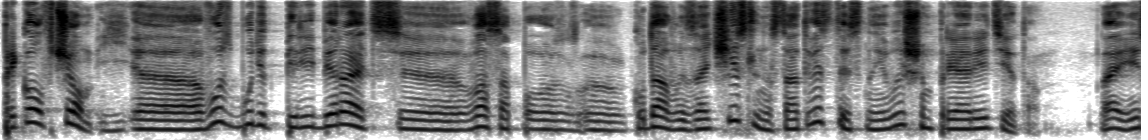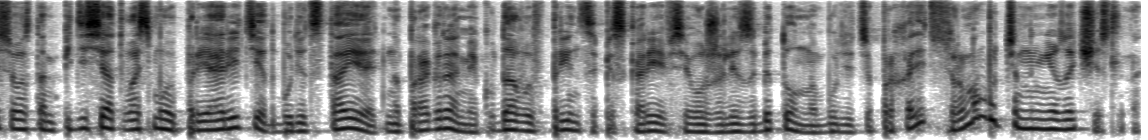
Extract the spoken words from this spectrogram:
Прикол в чем? Э, ВУЗ будет перебирать э, вас, э, куда вы зачислены, в соответствии с наивысшим приоритетом. Да, если у вас там 58-й приоритет будет стоять на программе, куда вы, в принципе, скорее всего, железобетонно будете проходить, все равно будете на нее зачислены.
